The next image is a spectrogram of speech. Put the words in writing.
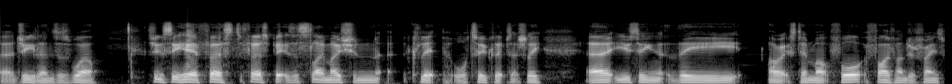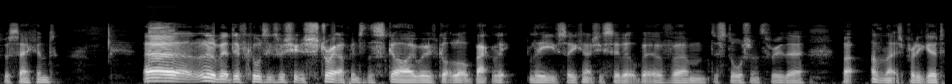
uh, G lens as well. So you can see here, first first bit is a slow motion clip, or two clips actually, uh, using the RX10 Mark IV, 500 frames per second. Uh, a little bit of difficulty because we're shooting straight up into the sky where we've got a lot of backlit leaves, so you can actually see a little bit of um, distortion through there. But other than that, it's pretty good.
